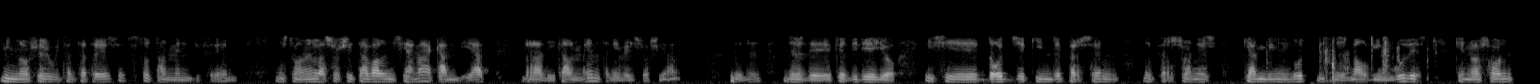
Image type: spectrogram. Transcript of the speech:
1983 és totalment diferent. En aquest moment la societat valenciana ha canviat radicalment a nivell social. Des de, què diria jo, aquest 12-15% de persones que han vingut, les nouvingudes, que no són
